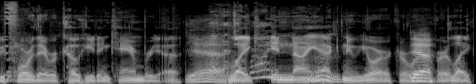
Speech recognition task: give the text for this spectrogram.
Before they were Coheed and Cambria, Yeah. like in Nyack, New York, or Mm. Yeah. whatever. Like,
